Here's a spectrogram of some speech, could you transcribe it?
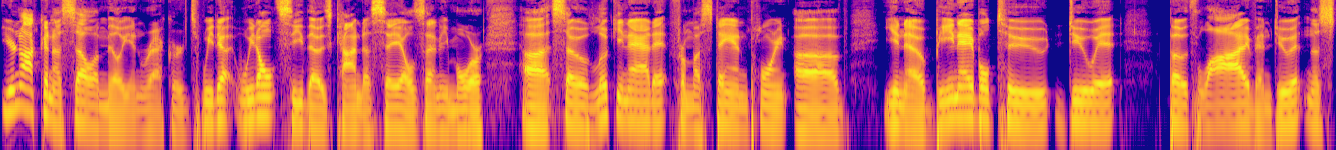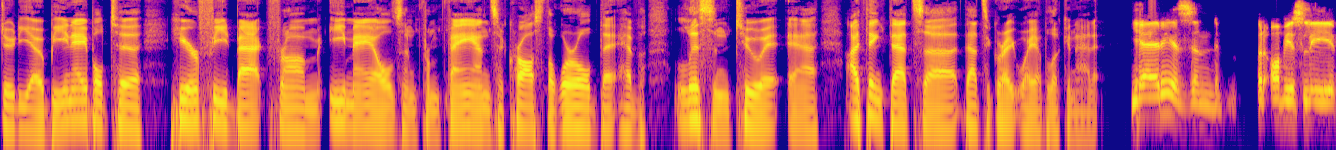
you're not going to sell a million records. We don't we don't see those kind of sales anymore. Uh, so looking at it from a standpoint of you know being able to do it both live and do it in the studio, being able to hear feedback from emails and from fans across the world that have listened to it, uh, I think that's uh, that's a great way of looking at it. Yeah, it is, and but obviously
